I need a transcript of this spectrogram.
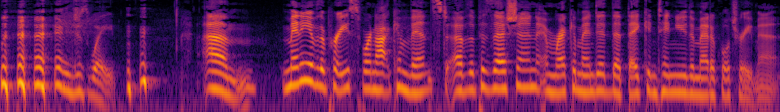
just wait. Um, many of the priests were not convinced of the possession and recommended that they continue the medical treatment.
